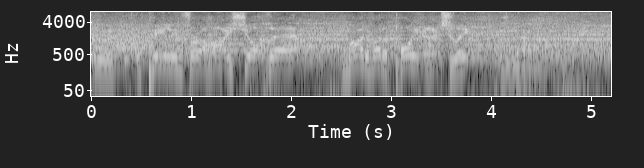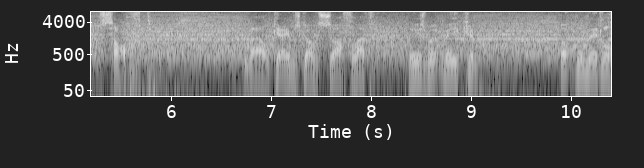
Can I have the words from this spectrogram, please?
They were appealing for a high shot there. Might have had a point actually. No. Soft. Well, game's gone soft, lad. Here's McMeeken up the middle.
